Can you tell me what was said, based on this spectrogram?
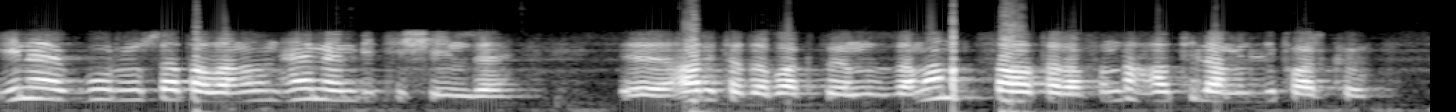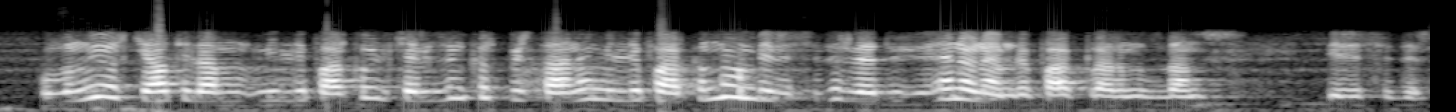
Yine bu ruhsat alanının hemen bitişiğinde e, haritada baktığımız zaman sağ tarafında Hatila Milli Parkı bulunuyor ki Hatila Milli Parkı ülkemizin 41 tane milli parkından birisidir ve en önemli parklarımızdan birisidir.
